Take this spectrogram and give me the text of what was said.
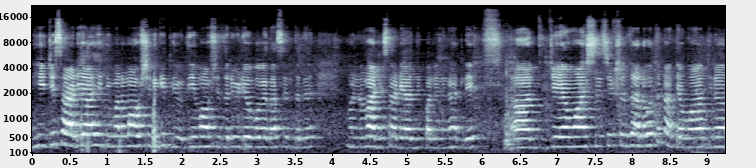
ही जी साडी आहे ती मला मावशीने घेतली होती. मावशी जर व्हिडिओ बघत असेल तर म्हणलं माझी साडी आज दीपालीने घातली. जेव्हा शिक्षण झालं होतं ना तेव्हा तिनं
